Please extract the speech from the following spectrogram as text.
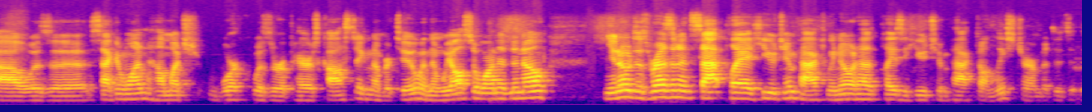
uh, was a second one. How much work was the repairs costing? Number two. And then we also wanted to know, you know, does resident sat play a huge impact? We know it has plays a huge impact on lease churn, but does it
